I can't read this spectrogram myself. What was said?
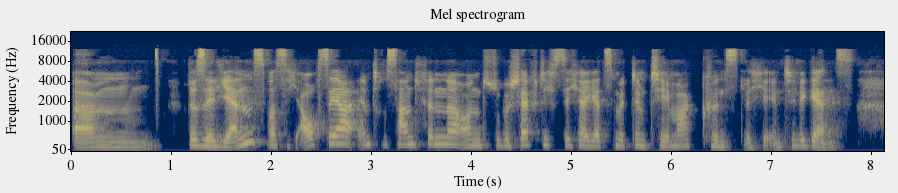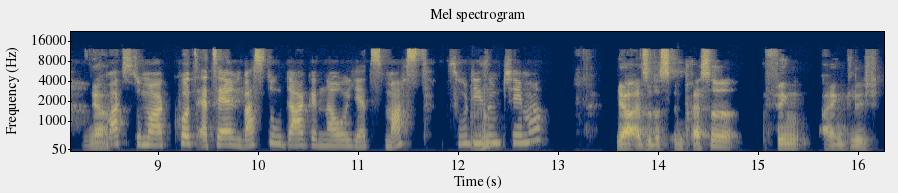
ähm, Resilienz, was ich auch sehr interessant finde. Und du beschäftigst dich ja jetzt mit dem Thema künstliche Intelligenz. Ja. Magst du mal kurz erzählen, was du da genau jetzt machst zu mhm. diesem mhm. Thema? Ja, also das Interesse fing eigentlich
